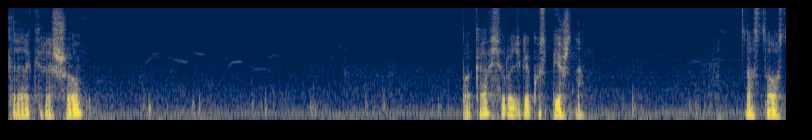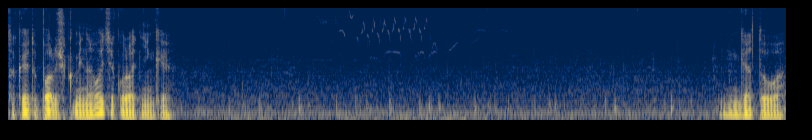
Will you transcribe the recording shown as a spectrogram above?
Так, хорошо. Пока все вроде как успешно. Осталось только эту парочку миновать аккуратненько. Готово.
